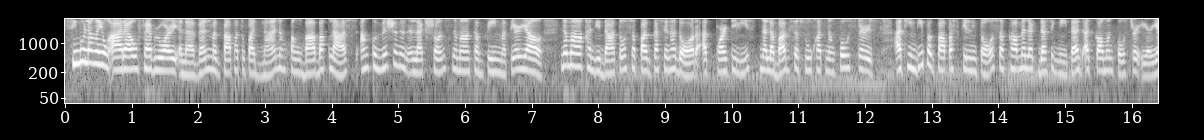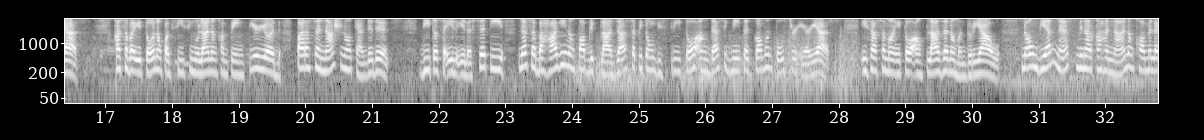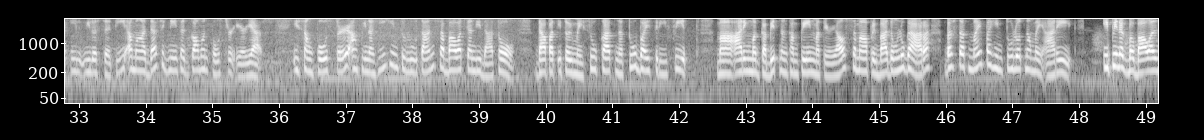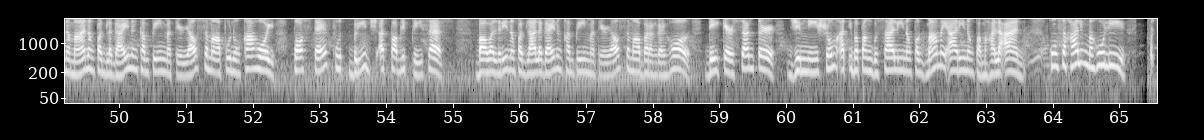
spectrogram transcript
Simula ngayong araw, February 11, magpapatupad na ng pangbabaklas ang Commission on Elections ng mga campaign material ng mga kandidato sa pagkasenador at party list na labag sa sukat ng posters at hindi pagpapaskil nito sa COMELEC designated at common poster areas. Kasabay ito ng pagsisimula ng campaign period para sa national candidates. Dito sa Iloilo City, nasa bahagi ng public plaza sa pitong distrito ang designated common poster areas. Isa sa mga ito ang plaza ng Mandurriao. Noong biyernes, minarkahan na ng COMELEC Iloilo City ang mga designated common poster areas. Isang poster ang pinahihintulutan sa bawat kandidato. Dapat ito'y may sukat na 2 by 3 feet. Maaaring magkabit ng campaign materials sa mga pribadong lugar basta't may pahintulot ng may-ari. Ipinagbabawal naman ang paglagay ng campaign materials sa mga punong kahoy, poste, footbridge at public places. Bawal rin ang paglalagay ng campaign materials sa mga barangay hall, daycare center, gymnasium at iba pang gusali ng pagmamayari ng pamahalaan. Kung sakaling mahuli,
